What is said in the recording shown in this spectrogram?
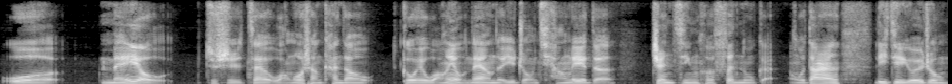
我没有就是在网络上看到各位网友那样的一种强烈的震惊和愤怒感。我当然立即有一种，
